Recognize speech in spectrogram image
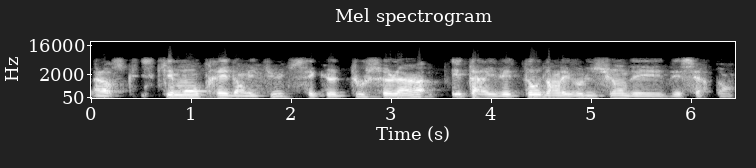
Alors, ce qui est montré dans l'étude, c'est que tout cela est arrivé tôt dans l'évolution des, serpents.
